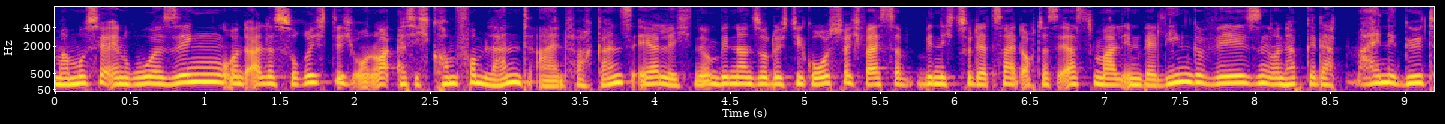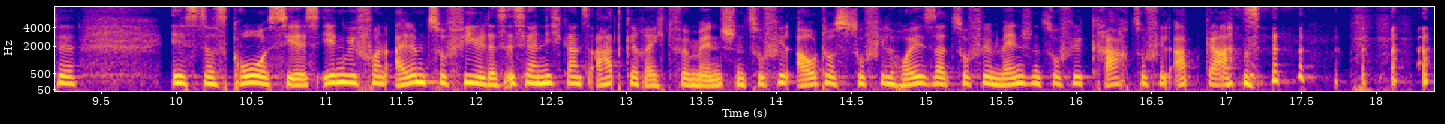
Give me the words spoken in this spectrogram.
man muss ja in Ruhe singen und alles so richtig. Und also ich komme vom Land einfach, ganz ehrlich. Ne, und bin dann so durch die Großstadt. Ich weiß, da bin ich zu der Zeit auch das erste Mal in Berlin gewesen und habe gedacht, meine Güte, ist das groß. Hier ist irgendwie von allem zu viel. Das ist ja nicht ganz artgerecht für Menschen. Zu viel Autos, zu viel Häuser, zu viel Menschen, zu viel Krach, zu viel Abgase.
